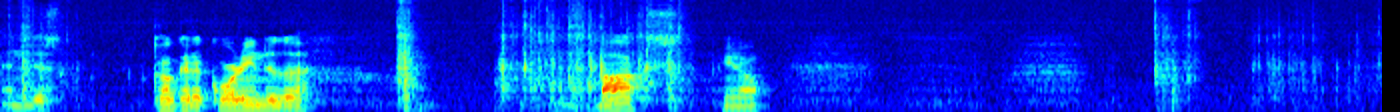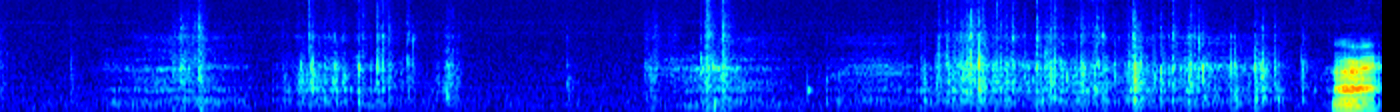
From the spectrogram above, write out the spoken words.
And just cook it according to the box, you know. Alright,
